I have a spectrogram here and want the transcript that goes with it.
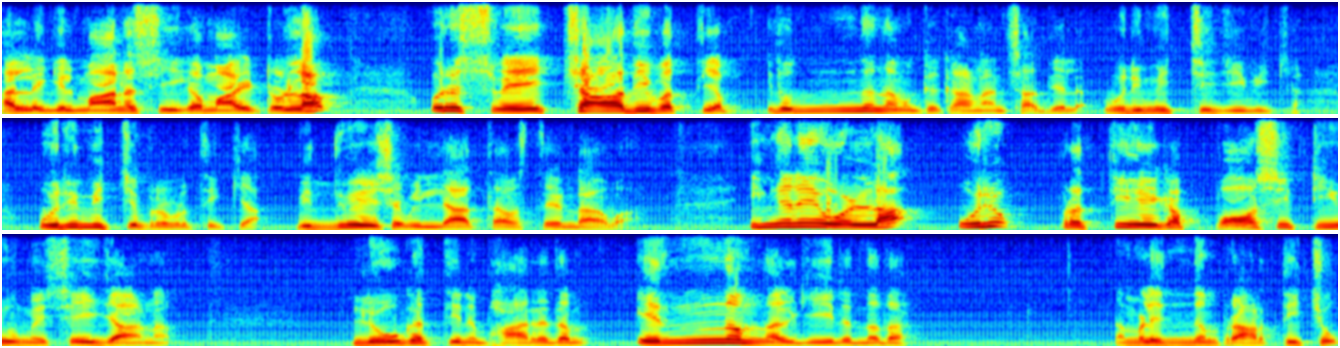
അല്ലെങ്കിൽ മാനസികമായിട്ടുള്ള ഒരു സ്വേച്ഛാധിപത്യം ഇതൊന്നും നമുക്ക് കാണാൻ സാധ്യമല്ല. ഒരുമിച്ച് ജീവിക്കുക ഒരുമിച്ച് പ്രവർത്തിക്കുക വിദ്വേഷമില്ലാത്ത അവസ്ഥ ഉണ്ടാവുക ഇങ്ങനെയുള്ള ഒരു പ്രത്യേക പോസിറ്റീവ് മെസ്സേജാണ് ലോകത്തിന് ഭാരതം എന്നും നൽകിയിരുന്നത്. നമ്മൾ ഇന്നും പ്രാർത്ഥിച്ചു.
